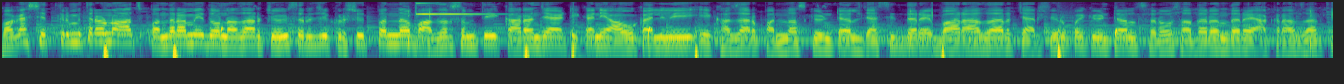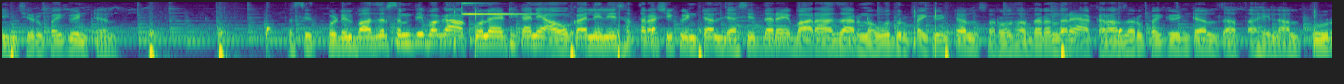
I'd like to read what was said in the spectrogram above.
बघा शेतकरी मित्रांनो आज पंधरा मे दोन हजार चोवीस रोजी कृषी उत्पन्न बाजार समिती कारंजा या ठिकाणी आवक आलेली एक हजार पन्नास क्विंटल जास्तीत दर आहे बारा हजार चारशे रुपये क्विंटल सर्वसाधारण दर आहे अकरा हजार तीनशे रुपये क्विंटल. तसेच पुढील बाजार समिती बघा अकोला या ठिकाणी आवक आलेली सतराशे क्विंटल जास्तीत दर आहे बारा हजार नव्वद रुपये क्विंटल सर्वसाधारण दर आहे अकरा हजार रुपये क्विंटल. जात आहे लालपूर.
